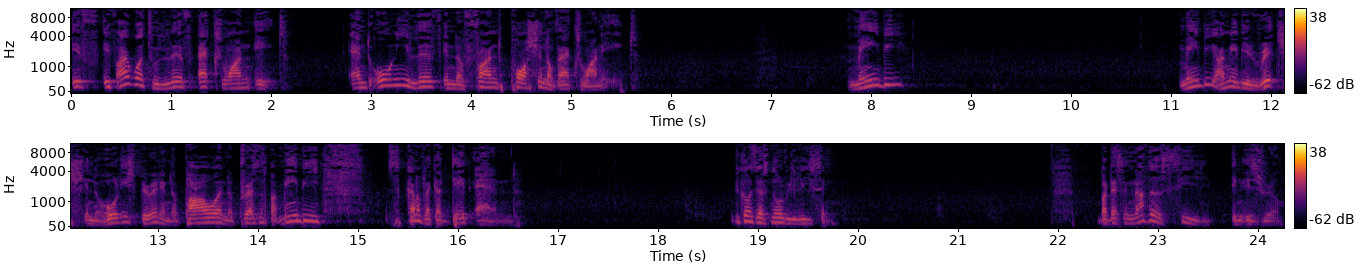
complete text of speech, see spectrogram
if, if I were to live Acts one eight, and only live in the front portion of Acts one eight. maybe, maybe I may be rich in the Holy Spirit and the power and the presence, but maybe it's kind of like a dead end. Because there's no releasing. But there's another sea in Israel.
